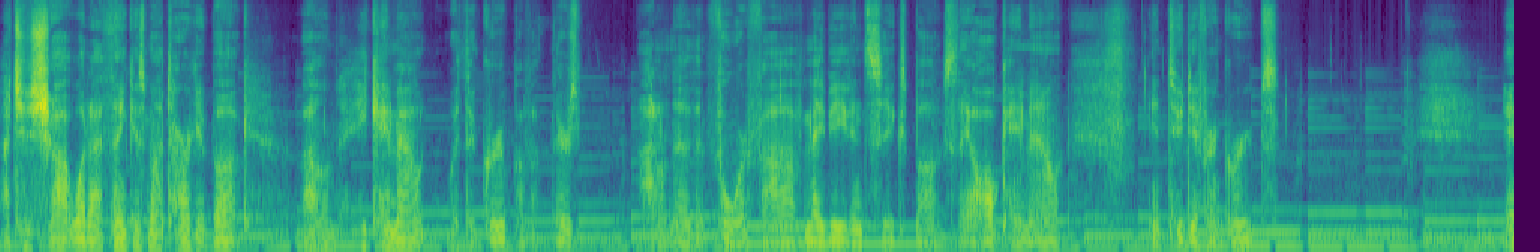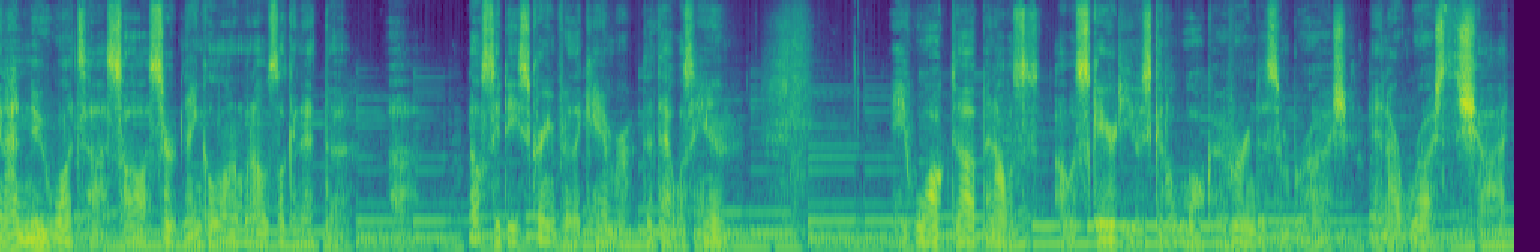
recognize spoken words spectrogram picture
I just shot what I think is my target buck. Um, he came out with a group of, there's, I don't know, that four or five, maybe even six bucks. They all came out in two different groups. And I knew once I saw a certain angle on him when I was looking at the uh, LCD screen for the camera that that was him. He walked up, and I was I was scared he was going to walk over into some brush, and I rushed the shot.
